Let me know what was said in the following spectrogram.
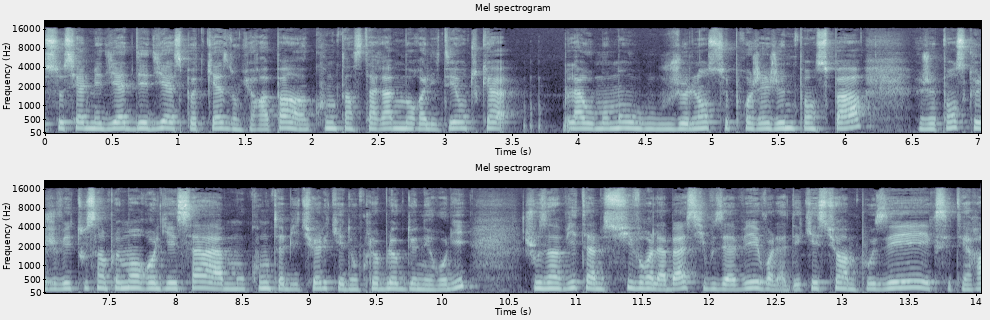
social média dédiée à ce podcast, donc il n'y aura pas un compte Instagram moralité, en tout cas là au moment où je lance ce projet, je ne pense pas. Je pense que je vais tout simplement relier ça à mon compte habituel qui est donc le blog de Neroli. Je vous invite à me suivre là-bas si vous avez voilà, des questions à me poser, etc.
